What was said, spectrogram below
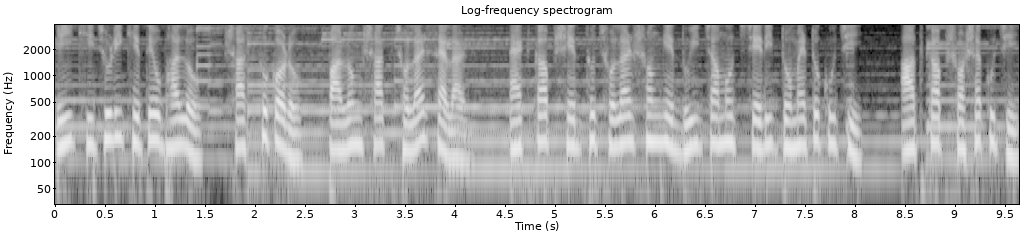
এই খিচুড়ি খেতেও ভালো, স্বাস্থ্যকর পালং শাক ছোলার স্যালাড। এক কাপ সেদ্ধ ছোলার সঙ্গে দুই চামচ চেরি টমেটো কুচি, আধ কাপ শশা কুচি,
